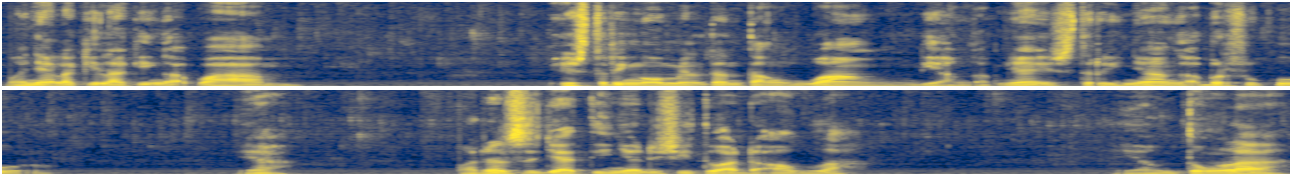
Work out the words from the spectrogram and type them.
Banyak laki-laki nggak paham. Istri ngomel tentang uang dianggapnya istrinya nggak bersyukur. Ya, padahal sejatinya di situ ada Allah. Ya untunglah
